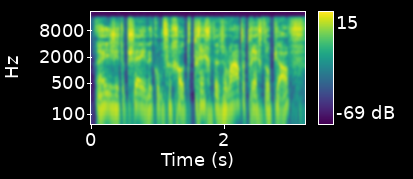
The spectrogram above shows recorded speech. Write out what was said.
je zit op zee en er komt zo'n grote trechter, zo'n watertrechter op je af.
